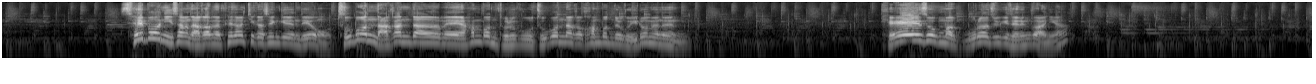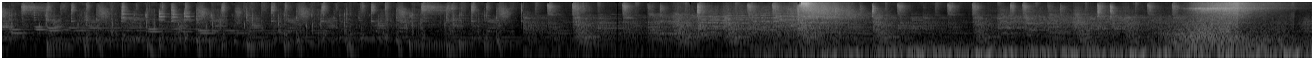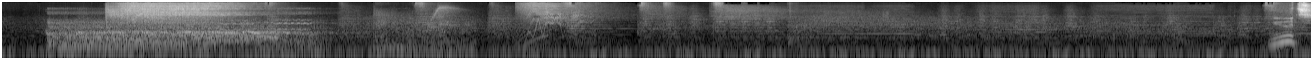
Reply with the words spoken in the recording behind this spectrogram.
세 번 이상 나가면 페널티가 생기는데요. 두 번 나간 다음에 한 번 돌고 두 번 나가고 한 번 돌고 이러면은 계속 막 몰아주기 되는 거 아니야?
